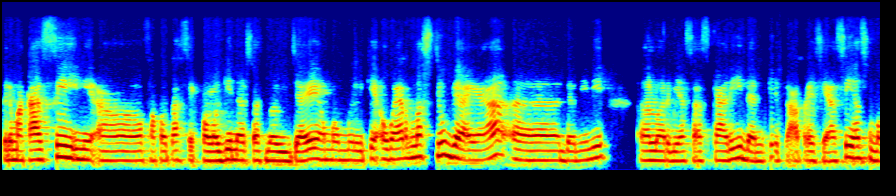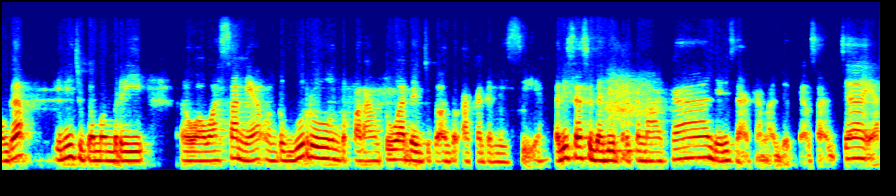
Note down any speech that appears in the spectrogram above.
Terima kasih ini uh, Fakultas Psikologi Universitas Brawijaya yang memiliki awareness juga ya uh, dan ini uh, luar biasa sekali dan kita apresiasi ya semoga ini juga memberi wawasan ya untuk guru, untuk orang tua dan juga untuk akademisi. Ya. Tadi saya sudah diperkenalkan, jadi saya akan lanjutkan saja ya.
